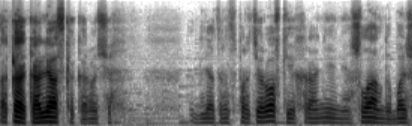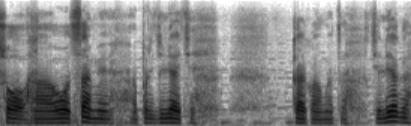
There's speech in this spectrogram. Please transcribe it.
такая коляска, короче, для транспортировки и хранения шланга большого. А вот сами определяйте, как вам эта телега,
